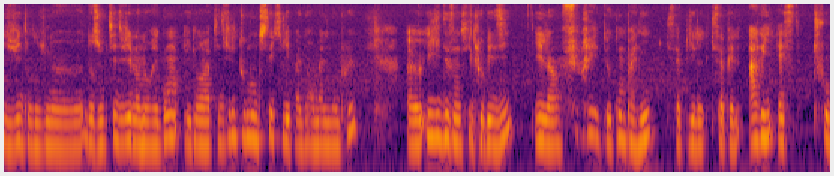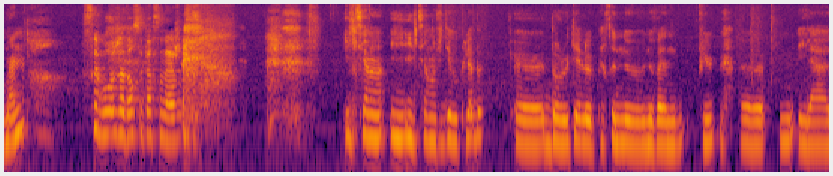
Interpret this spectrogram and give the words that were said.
vit dans une, dans une petite ville en Oregon, et dans la petite ville, tout le monde sait qu'il n'est pas normal non plus. il lit des encyclopédies, il a un furet de compagnie qui s'appelle Harry S. Truman. C'est bon, j'adore ce personnage. il, tient, il, tient un vidéoclub euh, dans lequel personne ne, ne va plus. Euh, il a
